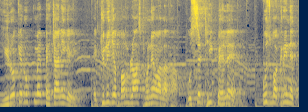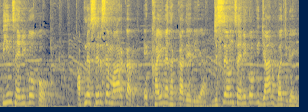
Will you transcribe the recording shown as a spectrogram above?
हीरो के रूप में पहचानी गई। एक्चुअली जब बम ब्लास्ट होने वाला था, उससे ठीक पहले, उस बकरी ने तीन सैनिकों को अपने सिर से मारकर एक खाई में धक्का दे दिया, जिससे उन सैनिकों की जान बच गई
